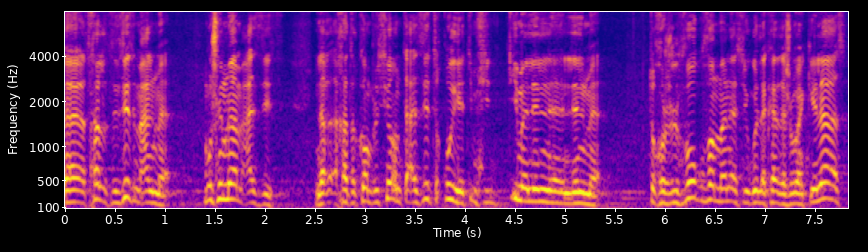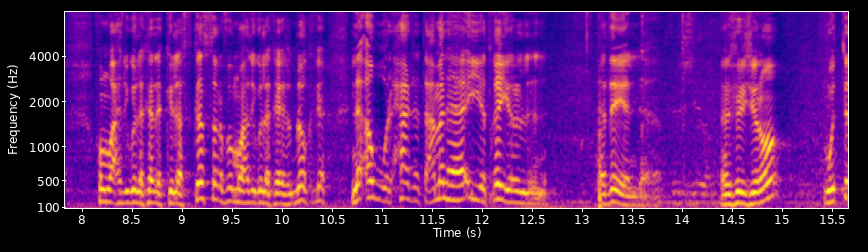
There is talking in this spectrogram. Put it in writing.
آه تخلط الزيت مع الماء مش الماء مع الزيت. خاطر ال compression تاع الزيت قوية تمشي ديما للماء. تخرج لفوق وفما ناس يقول لك هذا joint culasse فما واحد يقول لك هذا culasse تكسر فما واحد يقول لك هذا bloc لا أول حاجة تعملها هي تغير هذايا ال réfrigérant وت...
